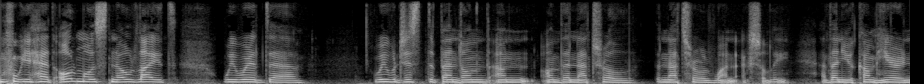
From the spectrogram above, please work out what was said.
we had almost no light, we would uh, we would just depend on, on on the natural the natural one actually. And then you come here and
